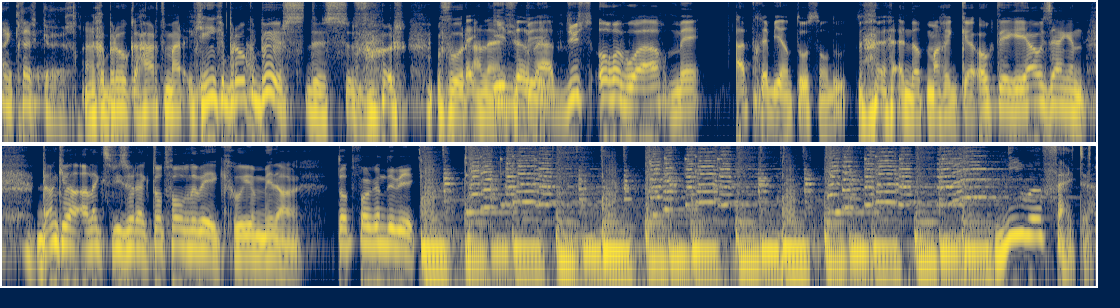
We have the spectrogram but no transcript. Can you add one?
un crève-cœur. Een gebroken hart, maar geen gebroken beurs. Dus voor, voor Alain Juppé. Inderdaad. Dus au revoir, mais à très bientôt sans doute. En dat mag ik eh, ook tegen jou zeggen. Dankjewel, Alex Visorek. Tot volgende week. Goedemiddag. Tot volgende week. Nieuwe feiten.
